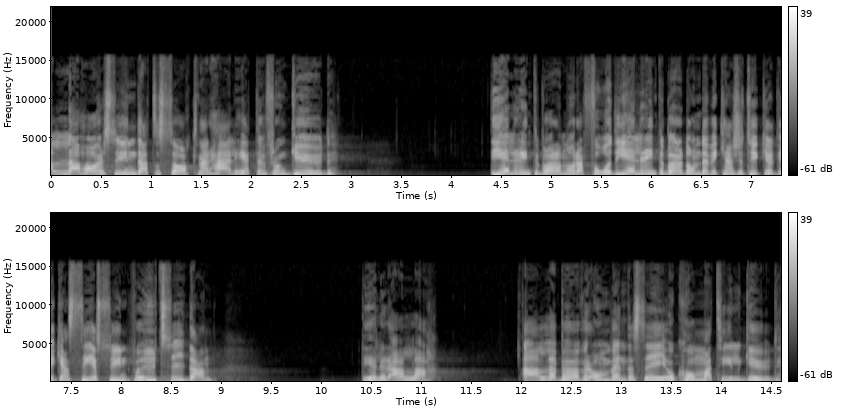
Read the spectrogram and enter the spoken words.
Alla har syndat och saknar härligheten från Gud. Det gäller inte bara några få, det gäller inte bara de där vi kanske tycker att vi kan se synd på utsidan. Det gäller alla. Alla behöver omvända sig och komma till Gud.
